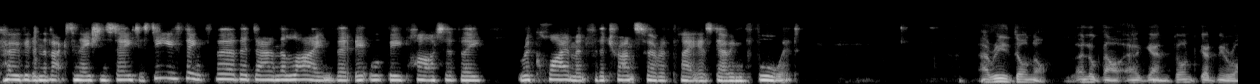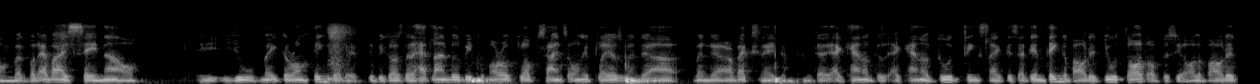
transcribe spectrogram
covid and the vaccination status do you think further down the line that it will be part of the requirement for the transfer of players going forward? I really don't know. And look now, again, don't get me wrong, but whatever I say now, you make the wrong things of it because the headline will be tomorrow club signs only players when they are when they are vaccinated. And uh, i cannot i cannot do things like this. I didn't think about it. You thought obviously all about it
